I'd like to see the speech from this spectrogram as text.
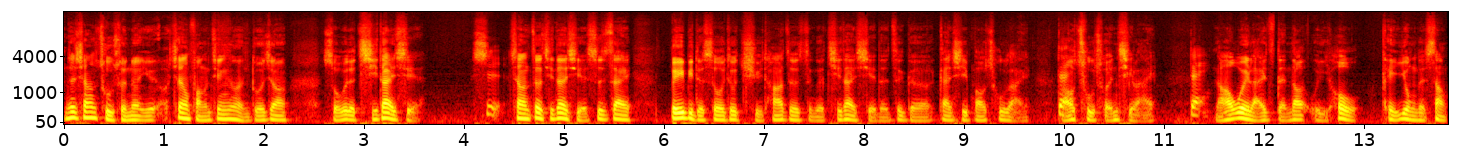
那像储存的有像坊间有很多像所谓的脐带血，是像这脐带血是在 baby 的时候就取它的这个脐带血的这个干细胞出来，然后储存起来，对，然后未来等到以后可以用得上，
